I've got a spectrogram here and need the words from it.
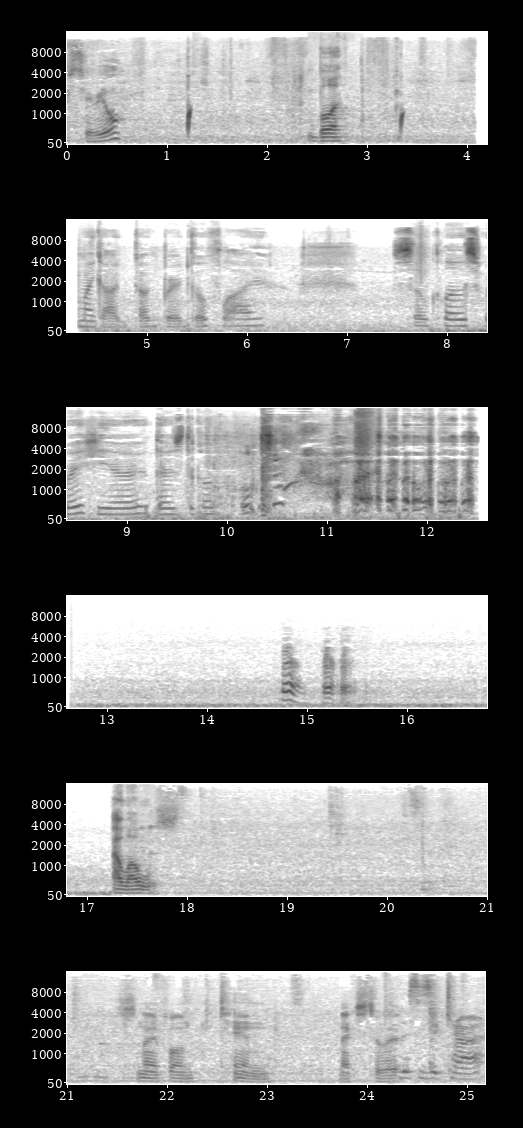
Cereal? Boy. Oh my god, gunk bird, go fly. So close, we're here. There's the gunk. Oh. Au, au. It's an iPhone 10 next to it. This is a cat.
